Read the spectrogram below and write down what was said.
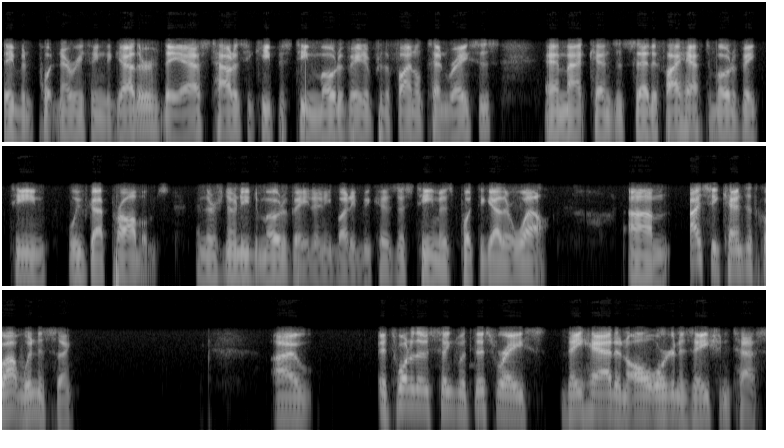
They've been putting everything together. They asked, how does he keep his team motivated for the final 10 races? And Matt Kenseth said, if I have to motivate the team, we've got problems. And there's no need to motivate anybody because this team is put together well. Um, I see Kenseth go out win this thing. I, it's one of those things with this race. They had an all organization test.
